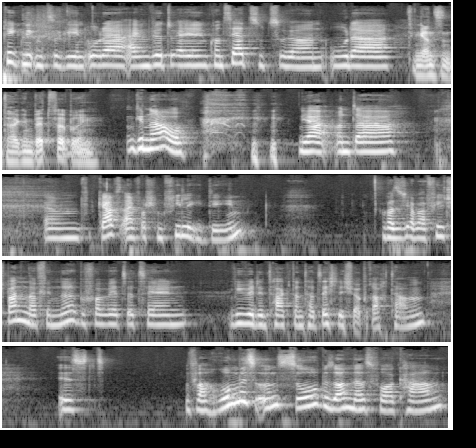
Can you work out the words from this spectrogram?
picknicken zu gehen oder einem virtuellen Konzert zuzuhören oder den ganzen Tag im Bett verbringen. Genau. ja, und da ähm, gab es einfach schon viele Ideen. Was ich aber viel spannender finde, bevor wir jetzt erzählen, wie wir den Tag dann tatsächlich verbracht haben, ist, warum es uns so besonders vorkam,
